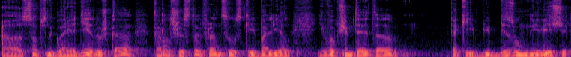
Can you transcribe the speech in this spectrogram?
э, собственно говоря, дедушка Карл VI французский болел. И, в общем-то, это такие безумные вещи,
